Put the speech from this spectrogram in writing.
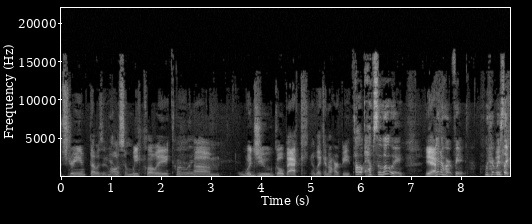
stream. That was an Yeah. awesome week, Chloe. Totally. Um, would you go back like in a heartbeat? oh, absolutely. Yeah. In a heartbeat. Whatever's Yeah. like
